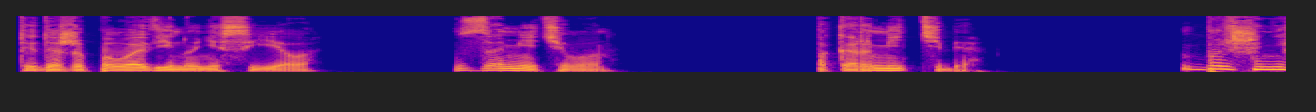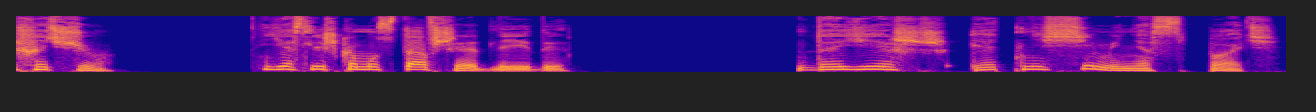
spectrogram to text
«Ты даже половину не съела», — заметил он. «Покормить тебя?» «Больше не хочу. Я слишком уставшая для еды. Доешь и отнеси меня спать».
